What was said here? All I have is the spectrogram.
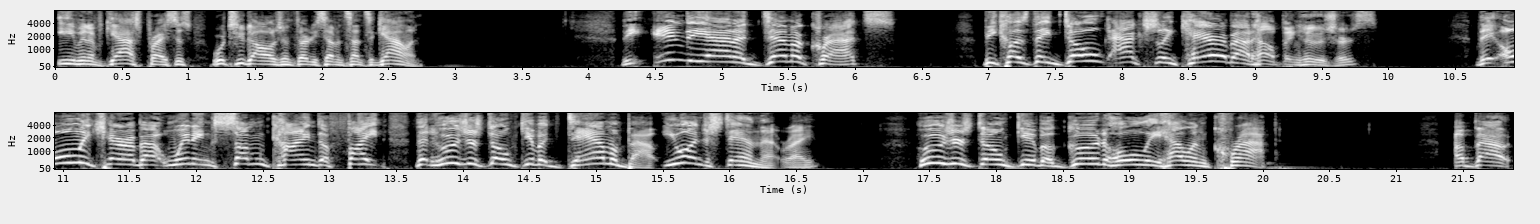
even if gas prices were $2.37 a gallon. The Indiana Democrats, because they don't actually care about helping Hoosiers, they only care about winning some kind of fight that Hoosiers don't give a damn about. You understand that, right? Hoosiers don't give a good holy Helen crap about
